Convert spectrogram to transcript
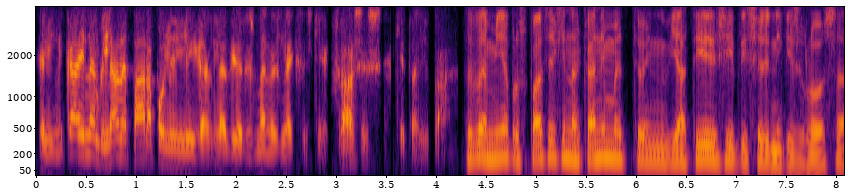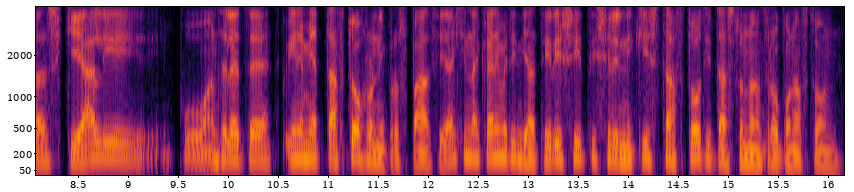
ελληνικά ή να μιλάνε πάρα πολύ λίγα, δηλαδή ορισμένες λέξεις και εκφράσεις κτλ. Βέβαια, μία προσπάθεια έχει να κάνει με την διατήρηση της ελληνικής γλώσσας και άλλοι που που αν θέλετε είναι μια ταυτόχρονη προσπάθεια, έχει να κάνει με την διατήρηση της ελληνικής ταυτότητας των ανθρώπων αυτών.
